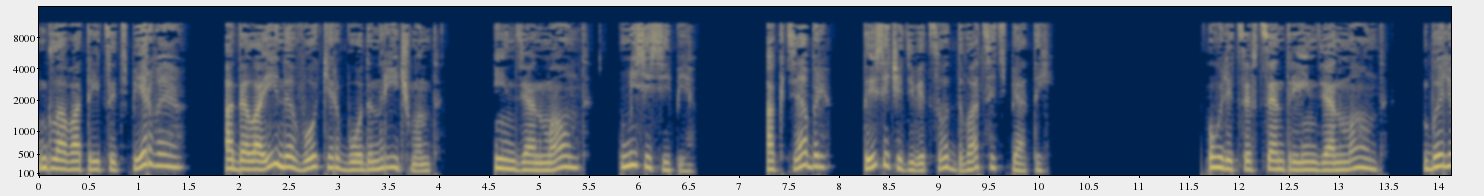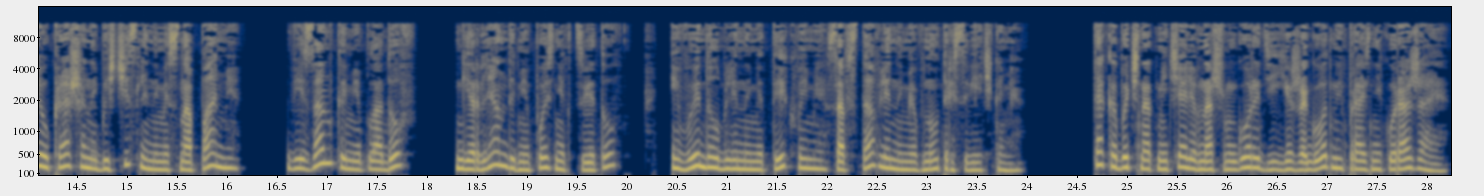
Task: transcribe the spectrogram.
Глава 31. Аделаида Вокер Боден Ричмонд. Индиан Маунт, Миссисипи. Октябрь 1925. Улицы в центре Индиан Маунт были украшены бесчисленными снопами, вязанками плодов, гирляндами поздних цветов и выдолбленными тыквами со вставленными внутрь свечками. Так обычно отмечали в нашем городе ежегодный праздник урожая.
